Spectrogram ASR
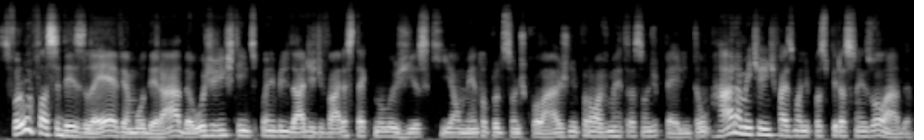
Se for uma flacidez leve a moderada, hoje a gente tem disponibilidade de várias tecnologias que aumentam a produção de colágeno e promovem uma retração de pele. Então, raramente a gente faz uma lipoaspiração isolada.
